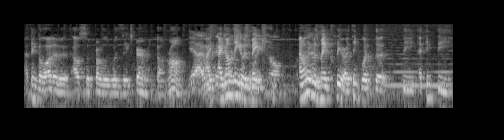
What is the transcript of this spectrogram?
I think a lot of it also probably was the experiment gone wrong. Yeah, I, was I- thinking I don't think it was made- I don't think it was made clear. I think what the the I think the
